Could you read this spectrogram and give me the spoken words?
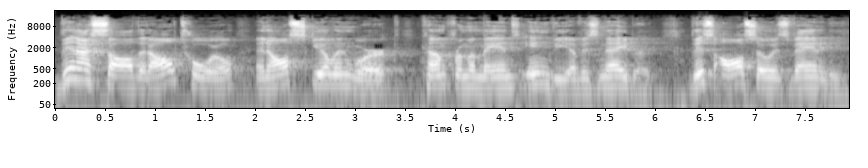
Then I saw that all toil and all skill in work come from a man's envy of his neighbor. This also is vanity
